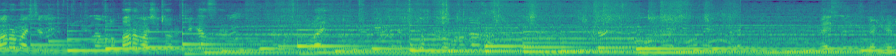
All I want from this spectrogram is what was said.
বারো মাসে এগুলো হলো বারো মাসে ধরে, ঠিক আছে? দেখেন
